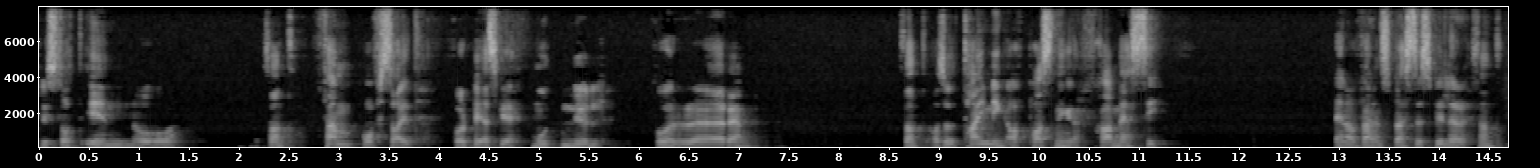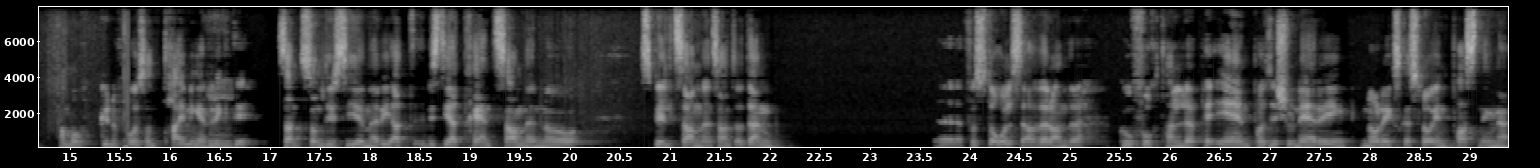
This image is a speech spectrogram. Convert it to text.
blir slått inn, og sant? Fem offside for PSG mot null for uh, Renn. Sant? Altså timing av pasninger fra Messi. En av verdens beste spillere. Sant? Han må kunne få sånn timingen riktig. Sant? Som du sier, Marie, at hvis de har trent sammen og spilt sammen, sant? og den eh, forståelse av hverandre, hvor fort han løper inn, posisjonering, når jeg skal slå inn pasningene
